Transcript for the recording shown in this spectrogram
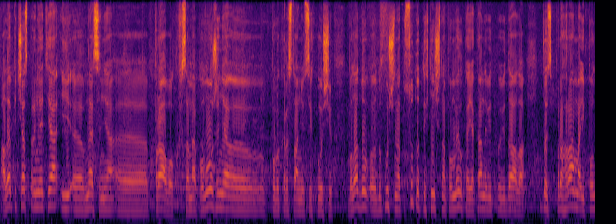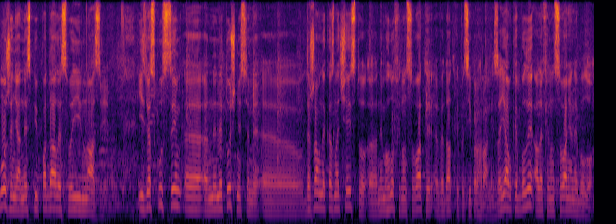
Але під час прийняття і е, внесення е, правок в саме положення е, по використанню цих коштів була е, допущена суто технічна помилка, яка не відповідала. Тобто програма і положення не співпадали своїй назві. І в зв'язку з цим е, неточностями е, державне казначейство е, не могло фінансувати видатки по цій програмі. Заявки були, але фінансування не було.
